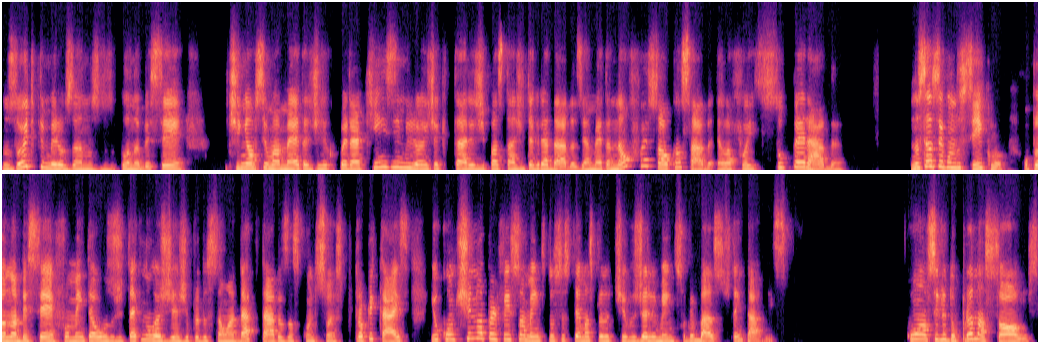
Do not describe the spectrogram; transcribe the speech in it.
nos oito primeiros anos do Plano ABC, tinha-se uma meta de recuperar 15 milhões de hectares de pastagem degradadas, e a meta não foi só alcançada, ela foi superada. No seu segundo ciclo, o Plano ABC fomenta o uso de tecnologias de produção adaptadas às condições tropicais e o contínuo aperfeiçoamento dos sistemas produtivos de alimentos sobre bases sustentáveis. Com o auxílio do Pronassolos,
